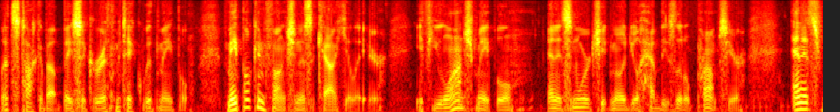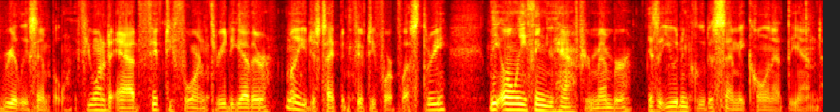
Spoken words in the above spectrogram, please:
let's talk about basic arithmetic with Maple. Maple can function as a calculator. If you launch Maple and it's in worksheet mode, you'll have these little prompts here. And it's really simple. If you wanted to add 54 and 3 together, well, you just type in 54 plus 3. The only thing you have to remember is that you would include a semicolon at the end.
